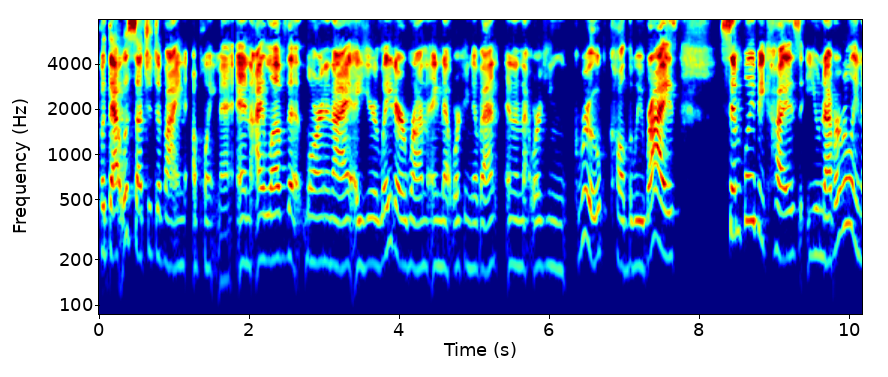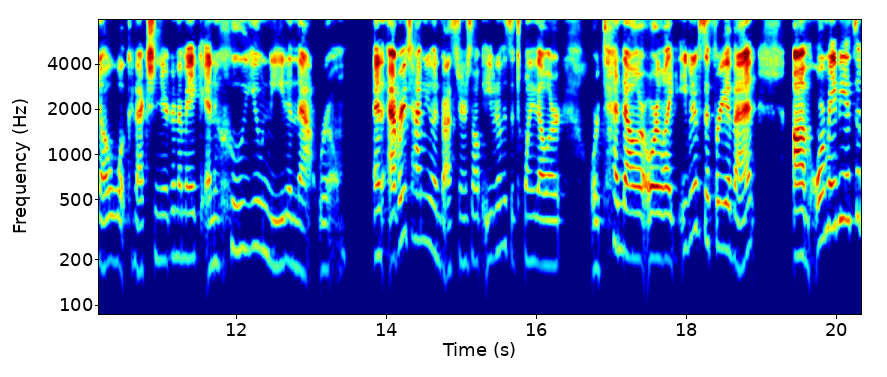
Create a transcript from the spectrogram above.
But that was such a divine appointment. And I love that Lauren and I, a year later, run a networking event in a networking group called the We Rise simply because you never really know what connection you're going to make and who you need in that room. And every time you invest in yourself, even if it's a $20 or $10 or like even if it's a free event, um, or maybe it's a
